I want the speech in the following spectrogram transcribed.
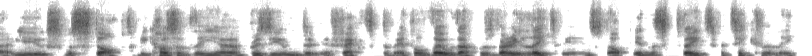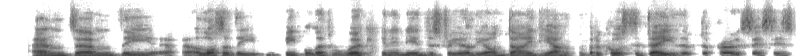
uh, use was stopped because of the uh, presumed effects of it, although that was very late being stopped in the States, particularly. And um, the, uh, a lot of the people that were working in the industry early on died young. But of course, today the, the process is,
